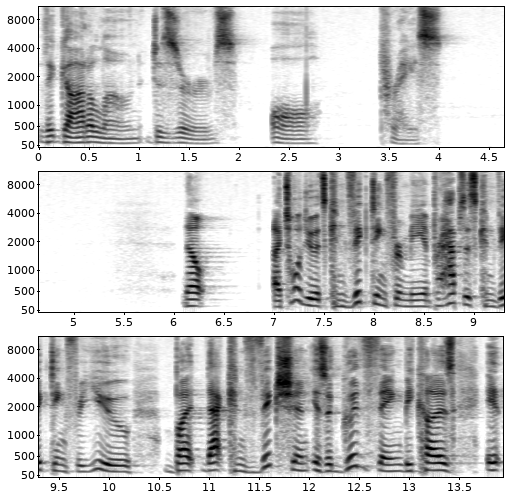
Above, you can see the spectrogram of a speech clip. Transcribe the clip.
that God alone deserves all praise. Now, I told you it's convicting for me, and perhaps it's convicting for you, but that conviction is a good thing because it,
